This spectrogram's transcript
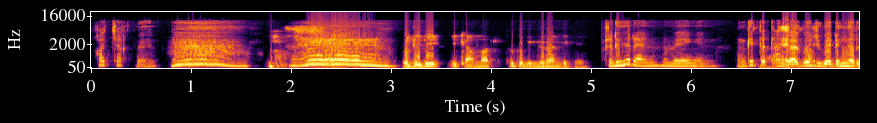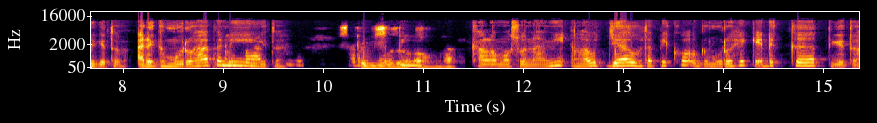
Kocak kan? Oh, jadi di kamar tuh kedengeran deh kayak. kedengeran bayangin. Mungkin tetangga gue juga denger gitu. Ada gemuruh apa nih gitu. Gemuruh ombak. kalau mau tsunami laut jauh tapi kok gemuruhnya kayak deket gitu.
